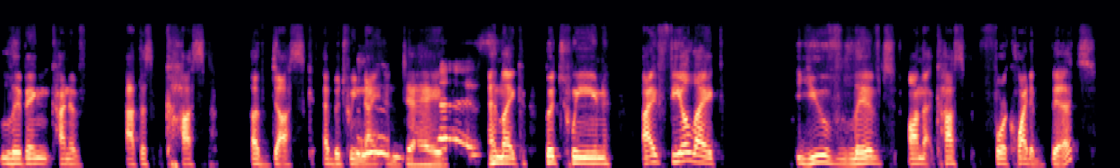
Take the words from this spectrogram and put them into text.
living kind of at this cusp of dusk and between night and day, yes. and like between. I feel like you've lived on that cusp for quite a bit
